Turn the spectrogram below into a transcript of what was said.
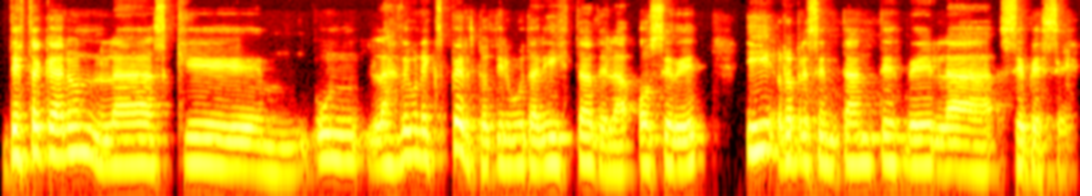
destacaron las, que, mm, las de un experto tributarista de la OCDE y representantes de la CPC.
